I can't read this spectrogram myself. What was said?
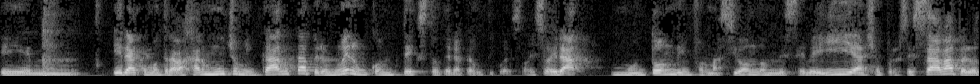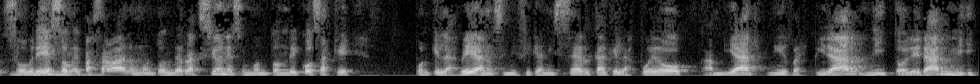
em, era como trabajar mucho mi carta, pero no era un contexto terapéutico eso. Eso era un montón de información donde se veía, yo procesaba, pero sobre eso me pasaban un montón de reacciones, un montón de cosas que porque las vea no significa ni cerca que las puedo cambiar, ni respirar, ni tolerar, ni,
